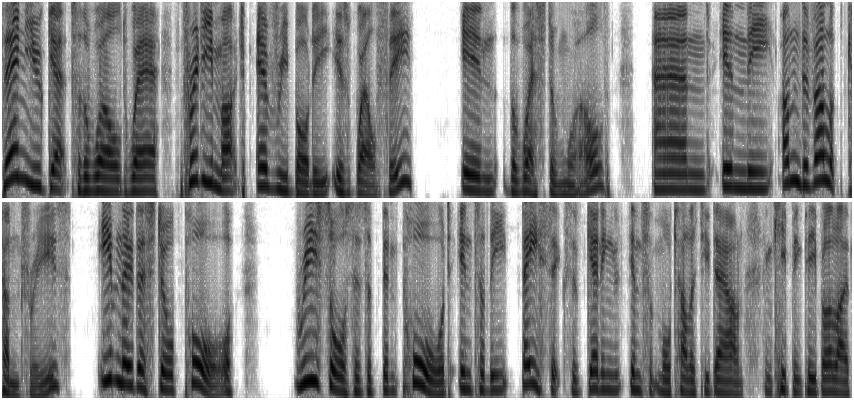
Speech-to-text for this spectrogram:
Then you get to the world where pretty much everybody is wealthy in the Western world. And in the undeveloped countries, even though they're still poor, resources have been poured into the basics of getting infant mortality down and keeping people alive.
